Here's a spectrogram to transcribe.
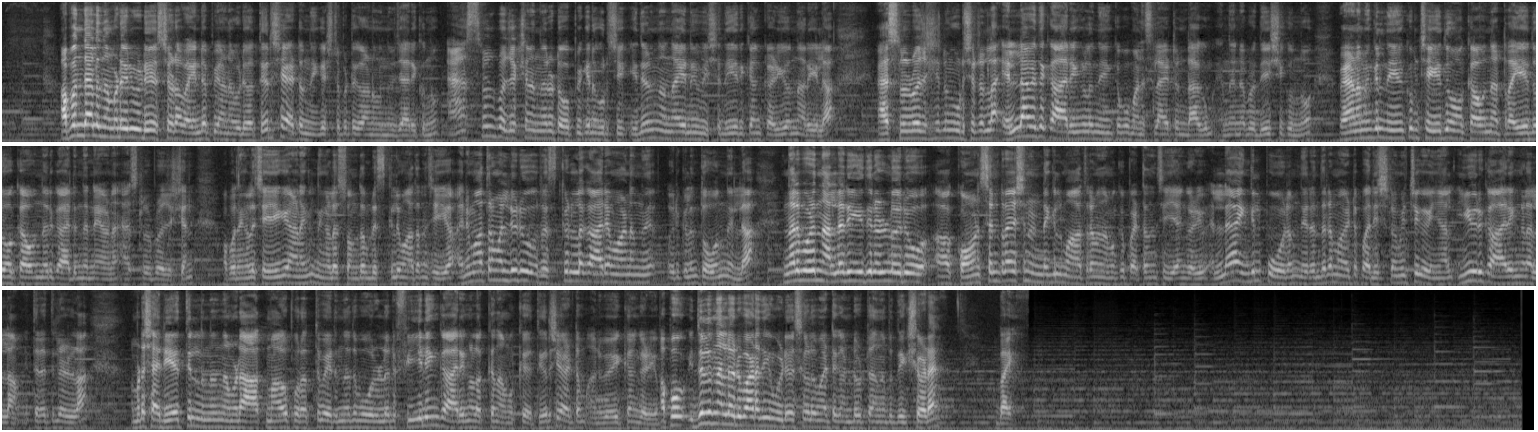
അപ്പോൾ എന്തായാലും നമ്മുടെ ഒരു വീഡിയോ ഇഷ്ടയുടെ വൈൻഡപ്പ് ചെയ്യാണ് വീഡിയോ തീർച്ചയായിട്ടും നിങ്ങൾക്ക് ഇഷ്ടപ്പെട്ട് കാണുമെന്ന് വിചാരിക്കുന്നു. ആസ്ട്രൽ പ്രൊജക്ഷൻ എന്നൊരു ടോപ്പിക്കിനെ കുറിച്ച് ഇതിൽ നന്നായി ഇനി വിശദീകരിക്കാൻ കഴിയുമെന്ന് അറിയില്ല. ആസ്ട്രൽ പ്രൊജക്ഷനെ കുറിച്ചിട്ടുള്ള എല്ലാവിധ കാര്യങ്ങളും നിങ്ങൾക്ക് ഇപ്പോൾ മനസ്സിലായിട്ടുണ്ടാകും എന്ന് തന്നെ പ്രതീക്ഷിക്കുന്നു. വേണമെങ്കിൽ നിങ്ങൾക്കും ചെയ്തു നോക്കാവുന്ന ട്രൈ ചെയ്ത് നോക്കാവുന്ന ഒരു കാര്യം തന്നെയാണ് ആസ്ട്രൽ പ്രൊജക്ഷൻ അപ്പോൾ നിങ്ങൾ ചെയ്യുകയാണെങ്കിൽ നിങ്ങളുടെ സ്വന്തം റിസ്ക്കിൽ മാത്രം ചെയ്യുക. അതിന് മാത്രം വലിയൊരു റിസ്ക് ഉള്ള കാര്യമാണെന്ന് ഒരിക്കലും തോന്നുന്നില്ല. എന്നാൽ പോലും നല്ല രീതിയിലുള്ള ഒരു കോൺസെൻട്രേഷൻ ഉണ്ടെങ്കിൽ മാത്രമേ നമുക്ക് പെട്ടെന്ന് ചെയ്യാൻ കഴിയൂ. അല്ല എങ്കിൽ പോലും നിരന്തരമായിട്ട് പരിശ്രമിച്ചു കഴിഞ്ഞാൽ ഈ ഒരു കാര്യങ്ങളെല്ലാം ഇത്തരത്തിലുള്ള നമ്മുടെ ശരീരത്തിൽ നിന്ന് നമ്മുടെ ആത്മാവ് പുറത്തു വരുന്നത് പോലുള്ള ഒരു ഫീലിംഗ് കാര്യങ്ങളൊക്കെ നമുക്ക് തീർച്ചയായിട്ടും അനുഭവിക്കാൻ കഴിയും. അപ്പോൾ ഇതിൽ നല്ല ഒരുപാടധികം വീഡിയോസുകളുമായിട്ട് കണ്ടുവിട്ടാന്ന് പ്രതീക്ഷയോടെ ബൈ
